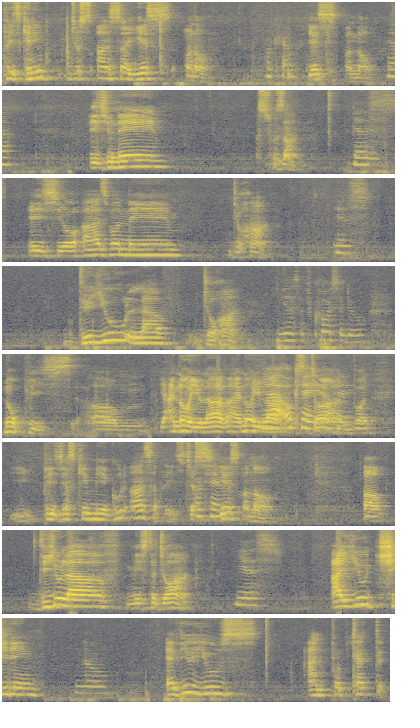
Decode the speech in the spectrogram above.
Please, can you just answer yes or no? Okay. Yes or no? Yeah. Is your name Suzanne? Yes. Is your husband name Johan? Yes. Do you love Johan? Yes, of course I do. No, please. Um, yeah, I know you love. I know you Yeah, love okay. Johan, okay. but you, please just give me a good answer, please. Just Okay. yes or no. Uh, do you love Mr. Johan? Yes. Are you cheating? No. Have you used unprotected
